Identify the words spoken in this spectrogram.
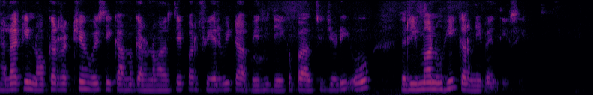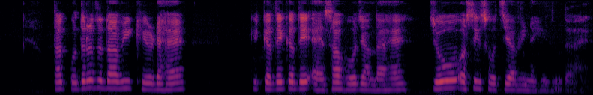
ਹਾਲਾਂਕਿ ਨੌਕਰ ਰੱਖੇ ਹੋਏ ਸੀ ਕੰਮ ਕਰਨ ਵਾਸਤੇ, ਪਰ ਫਿਰ ਵੀ ਢਾਬੇ ਦੀ ਦੇਖਭਾਲ ਸੀ ਜਿਹੜੀ ਉਹ ਰੀਮਾ ਨੂੰ ਹੀ ਕਰਨੀ ਪੈਂਦੀ ਸੀ। ਤਾਂ ਕੁਦਰਤ ਦਾ ਵੀ ਖੇਡ ਹੈ ਕਿ ਕਦੇ-ਕਦੇ ਐਸਾ ਹੋ ਜਾਂਦਾ ਹੈ ਜੋ ਅਸੀਂ ਸੋਚਿਆ ਵੀ ਨਹੀਂ ਹੁੰਦਾ ਹੈ।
